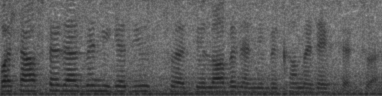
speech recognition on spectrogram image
but after that, when you get used to it, you love it and you become addicted to it.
